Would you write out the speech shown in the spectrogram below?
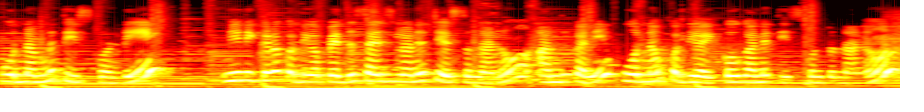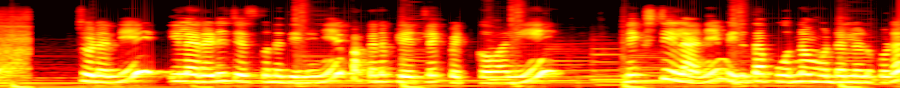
పూర్ణంను తీసుకోండి. నేను ఇక్కడ కొద్దిగా పెద్ద సైజులోనే చేస్తున్నాను. అందుకని పూర్ణం కొద్దిగా ఎక్కువగానే తీసుకుంటున్నాను. చూడండి ఇలా రెడీ చేసుకున్న దీనిని పక్కన ప్లేట్లోకి పెట్టుకోవాలి. నెక్స్ట్ ఇలానే మిగతా పూర్ణం ఉండలను కూడా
